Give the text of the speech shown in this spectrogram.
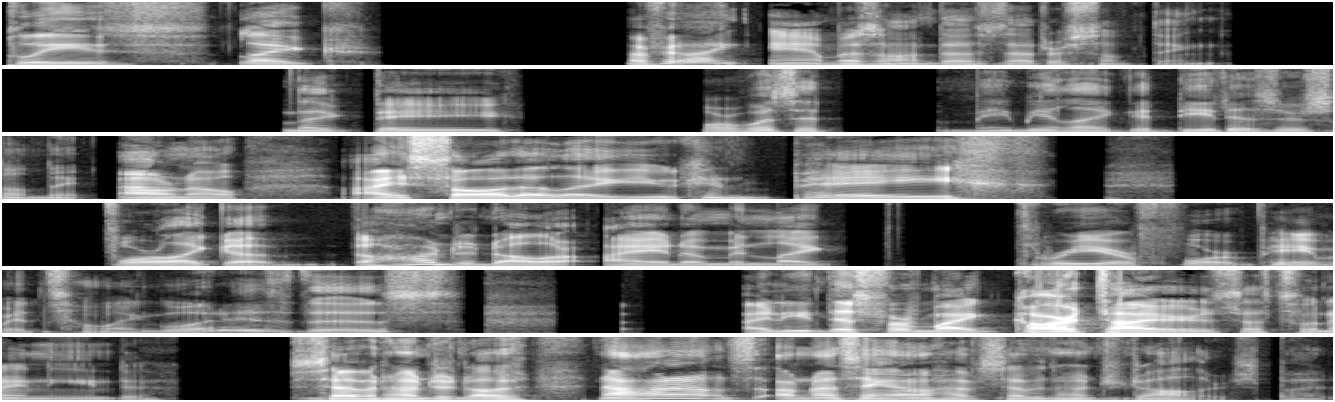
please? Like I feel like Amazon does that or something. Like they or was it maybe like Adidas or something. I don't know. I saw that like you can pay for like a, a hundred dollar item in like three or four payments. I'm like, what is this? I need this for my car tires. That's what I need. Seven hundred dollars. Now I don't. I'm not saying I don't have seven hundred dollars, but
